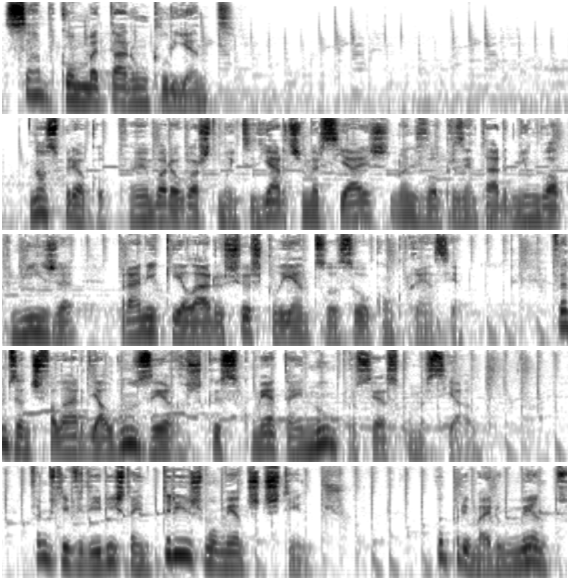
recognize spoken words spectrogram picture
Sabe como matar um cliente? Não se preocupe, embora eu goste muito de artes marciais, não lhe vou apresentar nenhum golpe ninja para aniquilar os seus clientes ou a sua concorrência. Vamos antes falar de alguns erros que se cometem num processo comercial. Vamos dividir isto em três momentos distintos. O primeiro momento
